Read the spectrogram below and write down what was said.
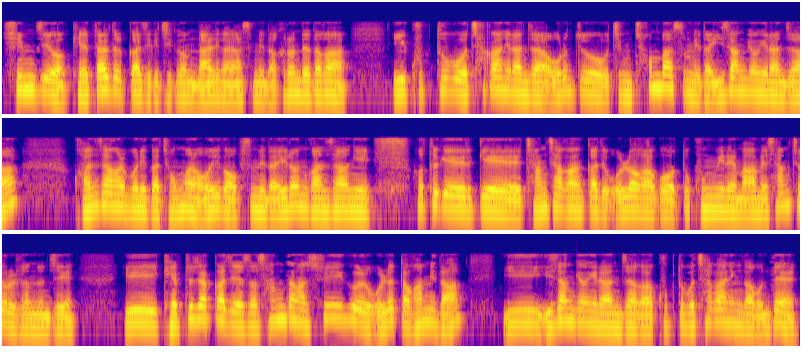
심지어 개딸들까지 지금 난리가 났습니다. 그런데다가 이 국토부 차관이란 자 오른쪽 지금 처음 봤습니다. 이상경이란 자 관상을 보니까 정말 어이가 없습니다. 이런 관상이 어떻게 이렇게 장차관까지 올라가고 또 국민의 마음에 상처를 줬는지 이 갭투자까지 해서 상당한 수익을 올렸다고 합니다. 이 이상경이라는 자가 국토부 차관인가 본데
